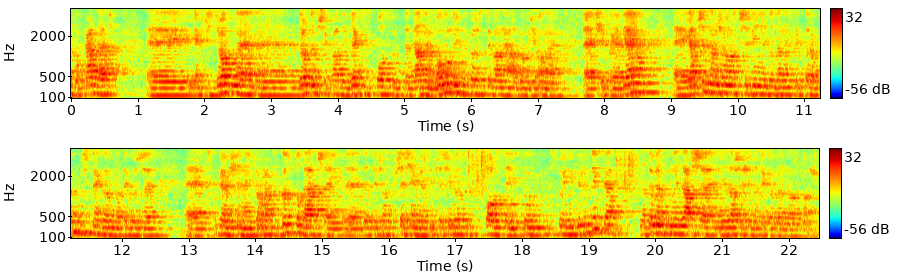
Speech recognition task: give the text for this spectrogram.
i pokazać e, jakieś drobne, e, drobne przykłady, w jaki sposób te dane mogą być wykorzystywane albo gdzie one e, się pojawiają. E, ja przyznam, że mam skrzywienie do danych sektora publicznego, dlatego że skupiam się na informacji gospodarczej e, dotyczącej przedsiębiorstw i przedsiębiorców w Polsce i w stu, innych jurysdykcjach, natomiast nie zawsze, nie zawsze się do tego będę odnosił.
